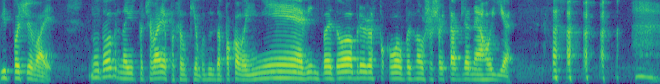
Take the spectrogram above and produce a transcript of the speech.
Відпочиває. Ну добре, не відпочиває, посилки будуть запаковані. Ні, він би добре розпакував, би знав, що щось там для нього є.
